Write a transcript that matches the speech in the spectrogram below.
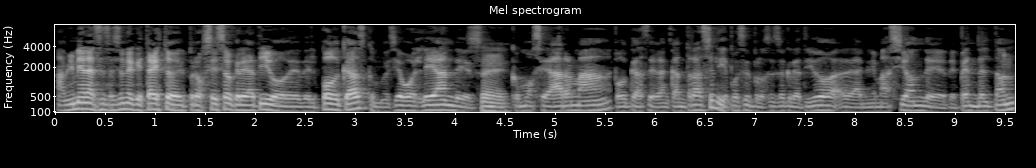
A mí me da la sensación de que está esto del proceso creativo de- del podcast, como decía vos, Lean, de Sí. cómo se arma el podcast de Duncan Trussell y después el proceso creativo de animación de, de Pendleton.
